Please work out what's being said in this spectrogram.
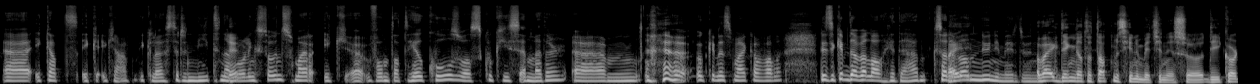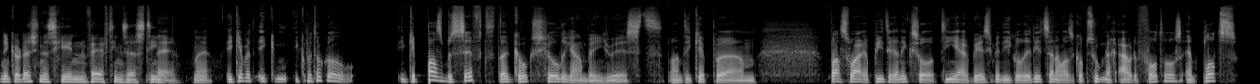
Eh, ik, had, ik, ik, ja, ik luisterde niet naar Nee? Rolling Stones, maar ik vond dat heel cool, zoals cookies en leather ehm, ook in de smaak kan vallen. Dus ik heb dat wel al gedaan. Ik zou dat wel nu niet meer doen. Maar ik denk dat het dat misschien een beetje is. Zo. Die Kourtney Kardashian is geen 15, 16. Nee, nee. Ik, heb het, ik, ik moet ook wel... Ik heb pas beseft dat ik ook schuldig aan ben geweest. Want ik heb... ehm, pas waren Pieter en ik zo tien jaar bezig met Equal Idiots en dan was ik op zoek naar oude foto's. En plots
